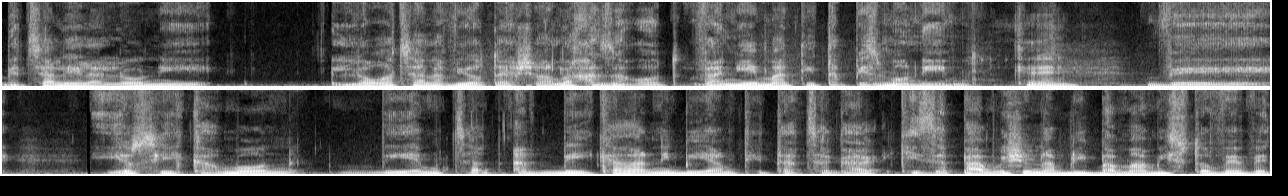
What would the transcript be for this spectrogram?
בצלאל אלוני לא רצה להביא אותה ישר לחזרות, ואני העמדתי את הפזמונים. כן. ויוסי כרמון ביים קצת, בעיקר אני ביימתי את ההצגה, כי זו פעם ראשונה בלי במה מסתובבת.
